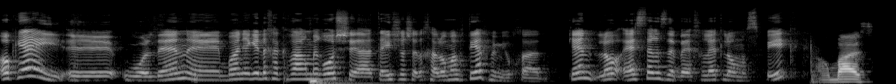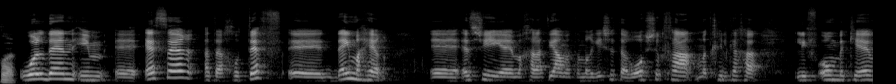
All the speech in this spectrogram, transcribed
אוקיי, אה, וולדן, אה, בוא אני אגיד לך כבר מראש שהתשע שלך לא מבטיח במיוחד. כן, לא, עשר זה בהחלט לא מספיק. 14. וולדן עם אה, עשר, אתה חוטף אה, די מהר אה, איזושהי אה, מחלת ים, אתה מרגיש את הראש שלך מתחיל ככה לפעום בכאב,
